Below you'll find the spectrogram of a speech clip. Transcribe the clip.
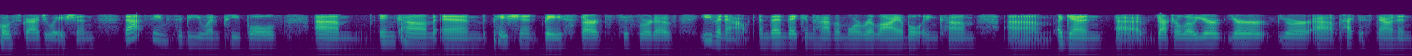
post graduation, that seems to be when people's um, income and patient base starts to sort of even out, and then they can have a more reliable income. Um, again, uh, Dr. Lowe, your your your uh, practice down in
